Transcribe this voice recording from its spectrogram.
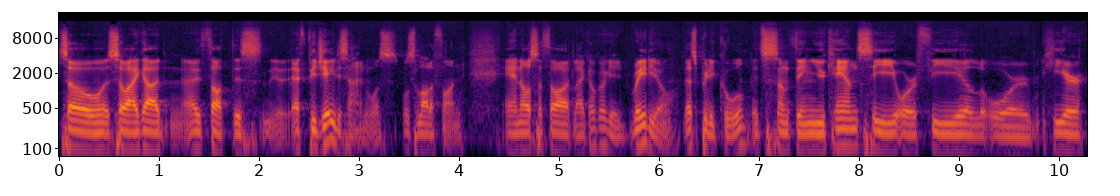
So, so I got, I thought this FPGA design was was a lot of fun, and also thought like, okay, radio, that's pretty cool. It's something you can see or feel or hear,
